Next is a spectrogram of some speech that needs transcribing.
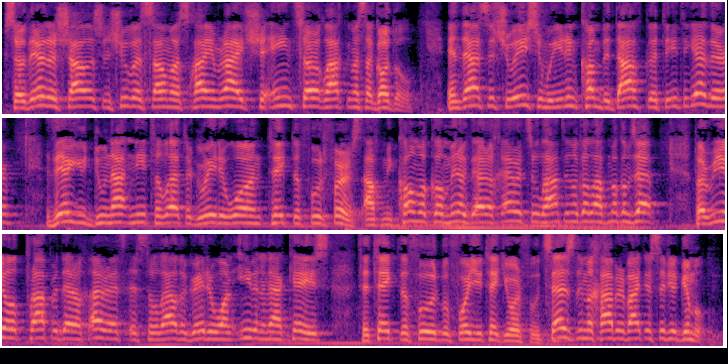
So there the Shalish and Shuva Salmas Chaim write, She'ain tzarech laktim asagadol. In that situation where you didn't come b'dafka to eat together, there you do not need to let the greater one take the food first. But real proper derech eretz is to allow the greater one, even in that case, to take the food before you take your food. Says the Mechaber Vayter Sivya Gimel.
